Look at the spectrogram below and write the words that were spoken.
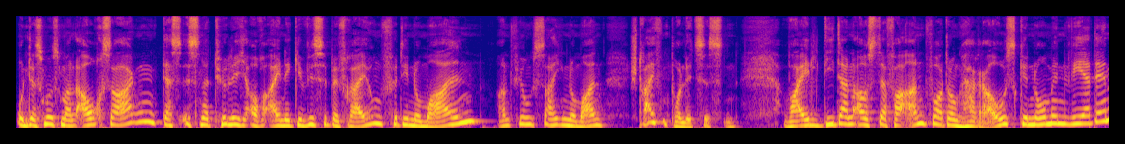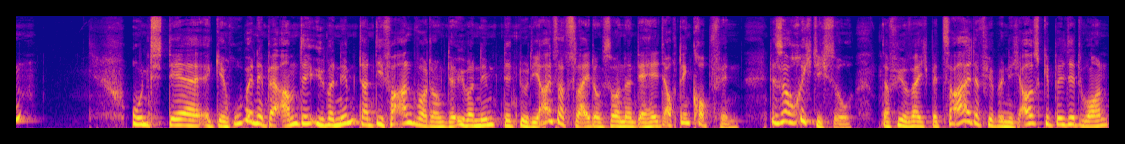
Und das muss man auch sagen, das ist natürlich auch eine gewisse Befreiung für die normalen, Anführungszeichen, normalen Streifenpolizisten, weil die dann aus der Verantwortung herausgenommen werden und der gehobene Beamte übernimmt dann die Verantwortung. Der übernimmt nicht nur die Einsatzleitung, sondern der hält auch den Kopf hin. Das ist auch richtig so. Dafür war ich bezahlt, dafür bin ich ausgebildet worden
